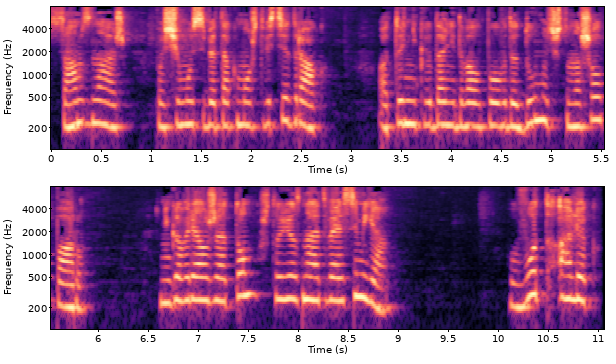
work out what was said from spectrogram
Сам знаешь, почему себя так может вести драк, а ты никогда не давал повода думать, что нашел пару. Не говоря уже о том, что ее знает твоя семья». «Вот Олег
